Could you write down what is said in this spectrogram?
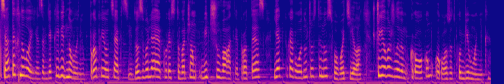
Ця технологія завдяки відновленню пропріоцепції дозволяє користувачам відчувати протез як природну частину свого тіла, що є важливим кроком у розвитку біоніки.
